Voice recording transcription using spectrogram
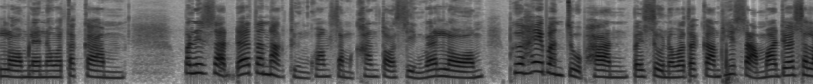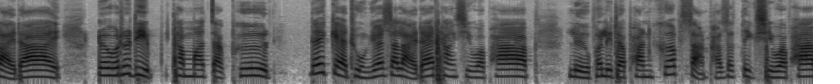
ดล้อมและนวัตกรรม บริษัทได้ตระหนักถึงความสำคัญต่อสิ่งแวดล้อม เพื่อให้บรรจุภัณฑ์ไปสู่นวัตกรรมที่สามารถย่อยสลายได้ โดยวัตถุดิบทำมาจากพืช ได้แก่ถุงย่อยสลายได้ทางชีวภาพ หรือผลิตภัณฑ์เคลือบสารพลาสติกชีวภาพ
